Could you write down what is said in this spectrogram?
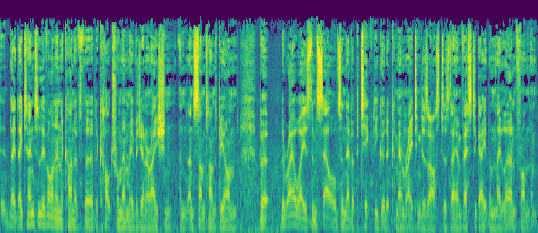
they, they tend to live on in the kind of the, the cultural memory of a generation and, and sometimes beyond. But the railways themselves are never particularly good at commemorating disasters. They investigate them, they learn from them.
